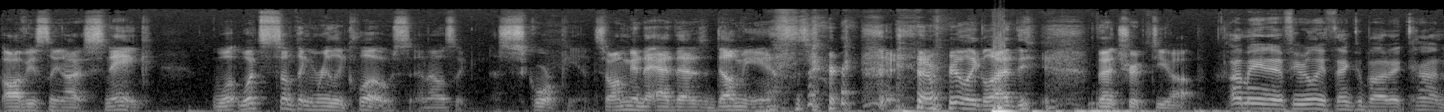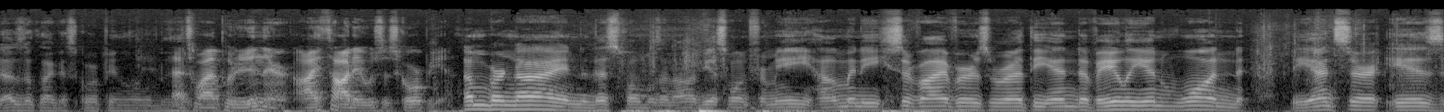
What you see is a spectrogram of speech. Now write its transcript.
obviously not a snake. What, what's something really close? And I was like, a scorpion. So I'm going to add that as a dummy answer. and I'm really glad that, that tripped you up. I mean, if you really think about it, it kind of does look like a scorpion a little bit. That's why I put it in there. I thought it was a scorpion. Number nine. This one was an obvious one for me. How many survivors were at the end of Alien 1? The answer is.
